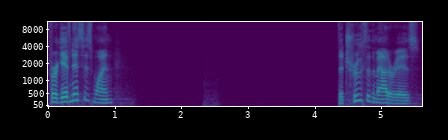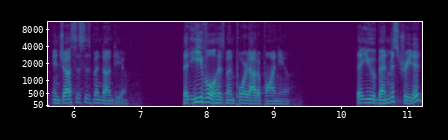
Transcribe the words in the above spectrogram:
Forgiveness is when the truth of the matter is injustice has been done to you, that evil has been poured out upon you, that you have been mistreated,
